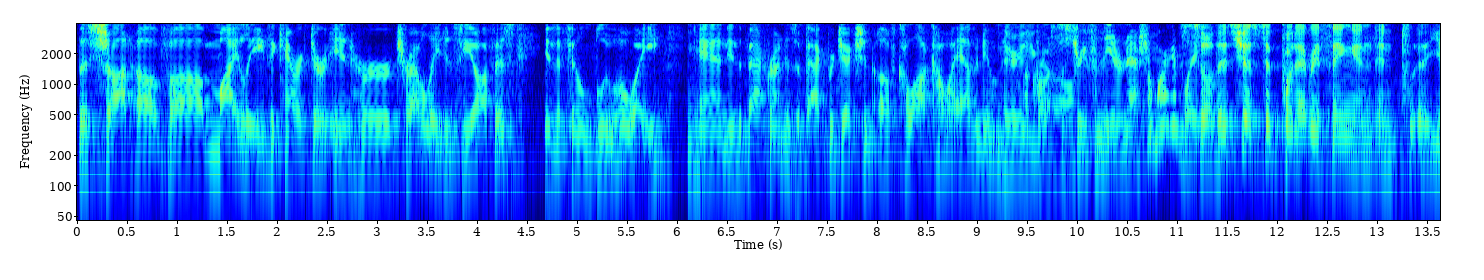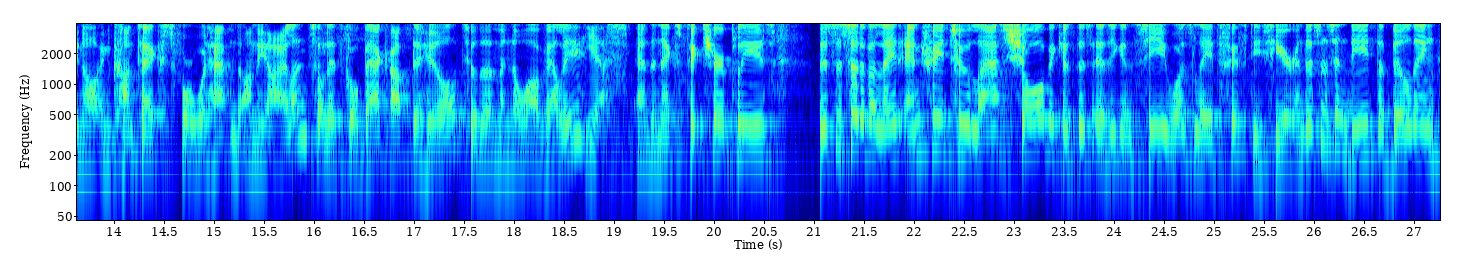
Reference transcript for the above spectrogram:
the shot of uh, Miley, the character, in her travel agency office in the film Blue Hawaii. Mm-hmm. And in the background is a back projection of Kalakaua Avenue across the street from the International Marketplace. So this just to put everything in, in uh, you know in context for what happened on the island. So let's go back up the hill to the Manoa Valley. yes. And the next picture, please. This is sort of a late entry to last show because this, as you can see, was late 50s here. And this is indeed the building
